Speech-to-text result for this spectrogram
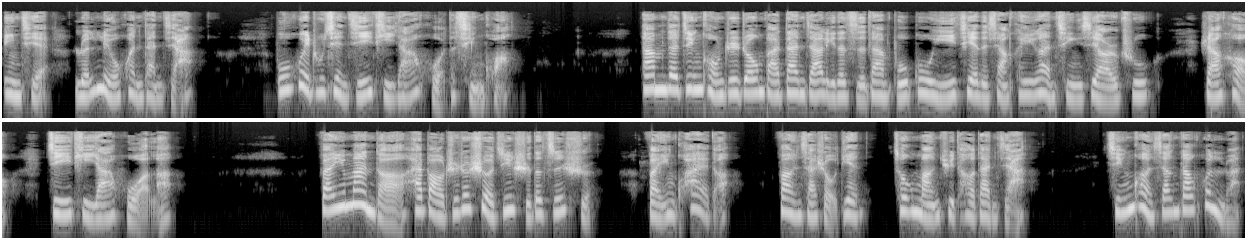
并且轮流换弹夹，不会出现集体哑火的情况。他们在惊恐之中，把弹夹里的子弹不顾一切的向黑暗倾泻而出，然后集体哑火了。反应慢的还保持着射击时的姿势，反应快的放下手电，匆忙去套弹夹，情况相当混乱，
